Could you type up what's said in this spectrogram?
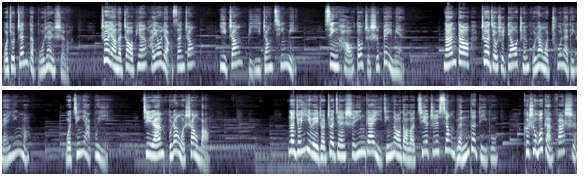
我就真的不认识了。这样的照片还有两三张，一张比一张亲密，幸好都只是背面。难道这就是貂蝉不让我出来的原因吗？我惊讶不已。既然不让我上网，那就意味着这件事应该已经闹到了皆知相闻的地步。可是我敢发誓，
